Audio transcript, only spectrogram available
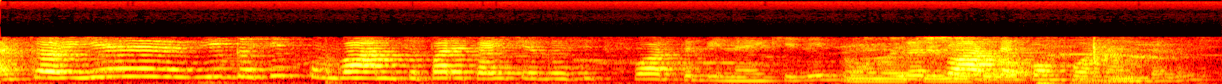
Adică e, e găsit cumva, mi se pare că aici e găsit foarte bine echilibru între toate componentele.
